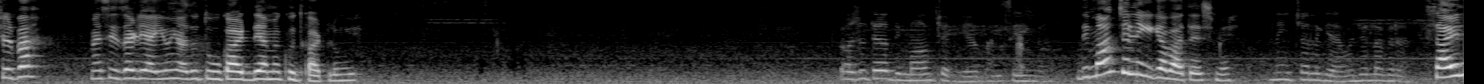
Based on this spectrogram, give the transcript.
शिल्पा मैं सीजर ले आई हूँ या तो तू काट दे या मैं खुद काट लूँगी। काजल तेरा दिमाग चल गया भाई सही में। दिमाग चलने की क्या बात है इसमें? नहीं चल गया मुझे लग रहा है। Sahil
